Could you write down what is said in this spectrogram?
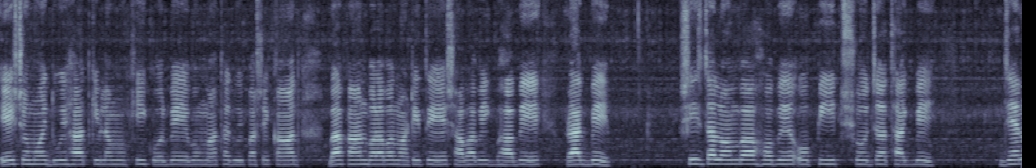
এই সময় দুই হাত কিবলামুখী করবে এবং মাথা দুই পাশে কাঁধ বা কান বরাবর মাটিতে স্বাভাবিকভাবে রাখবে। সিজদা লম্বা হবে ও পিঠ সোজা থাকবে। যেন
